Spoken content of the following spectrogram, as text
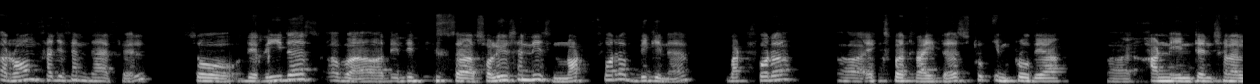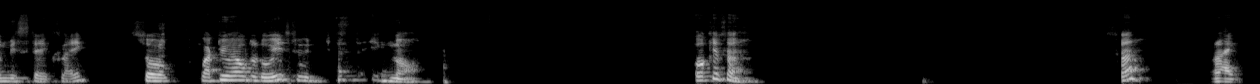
a wrong suggestion as well. So the readers of uh, the, this uh, solution is not for a beginner, but for a uh, expert writers to improve their uh, unintentional mistakes. Like so, what you have to do is you just ignore. Okay, sir. Sir, Right.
